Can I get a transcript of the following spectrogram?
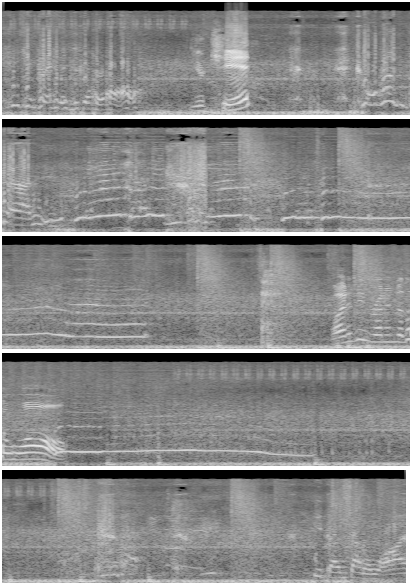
he ran into the wall. Your kid? Come on, Daddy. Why did he run into the wall? he does that a lot.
